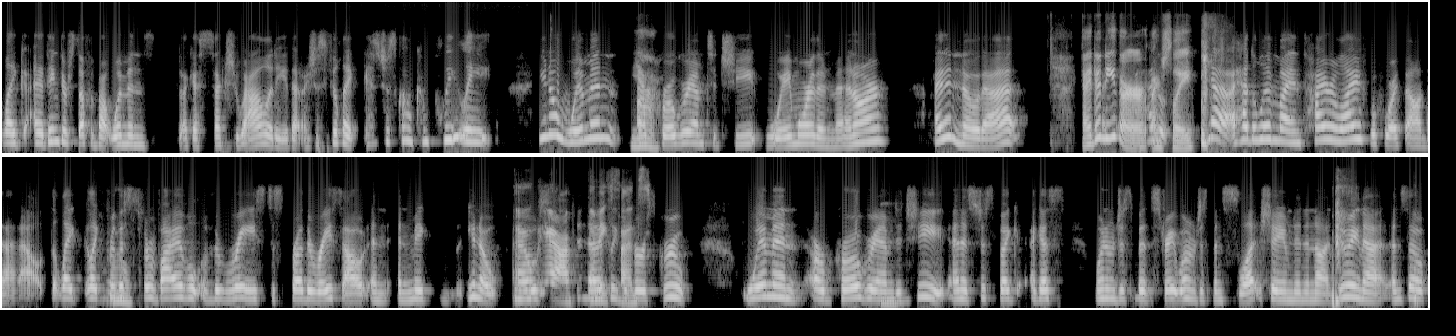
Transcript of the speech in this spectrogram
like I think there's stuff about women's like a sexuality that I just feel like it's just gone completely. You know, women Yeah. are programmed to cheat way more than men are. I didn't know that. I didn't either I- actually Yeah, I had to live my entire life before I found that out. That like like for the survival of the race to spread the race out and and make you know the oh yeah that makes genetically diverse group, women are programmed to cheat, and it's just like I guess women have just been straight women have just been slut shamed into not doing that, and so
